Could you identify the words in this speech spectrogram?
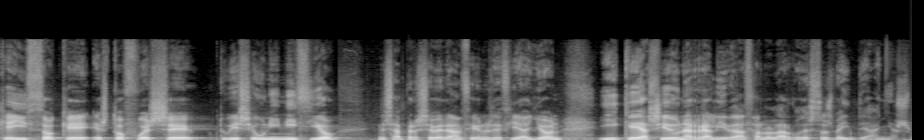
que hizo que esto fuese, tuviese un inicio en esa perseverancia que nos decía John y que ha sido una realidad a lo largo de estos 20 años.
